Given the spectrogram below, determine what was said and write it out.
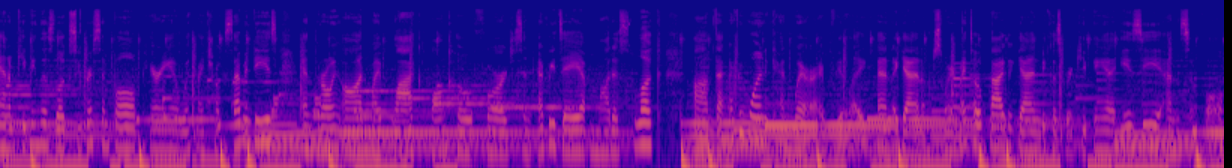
and I'm keeping this look super simple, pairing it with my Chuck 70s and throwing on my black long coat for just an everyday modest look um, that everyone can wear, I feel like. And again, I'm just wearing my tote bag again because we're keeping it easy and simple.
